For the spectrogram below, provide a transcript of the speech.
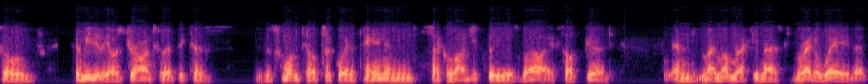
So immediately I was drawn to it because this one pill took away the pain, and psychologically as well, I felt good. And my mom recognized right away that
